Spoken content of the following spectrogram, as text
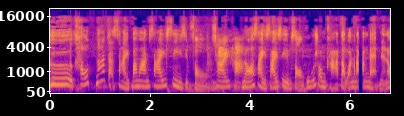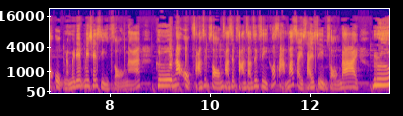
คือเขาน่าจะใส่ประมาณไซส์ 42 ใช่ค่ะ เนาะใส่ไซส์ 42 คุณผู้ชมขาแต่ว่านางแบบเนี่ยหน้าอกเนี่ยไม่ได้ไม่ใช่ 42 นะ คือหน้าอก 32 33 34 ก็สามารถใส่ไซส์ 42 ได้ หรือ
